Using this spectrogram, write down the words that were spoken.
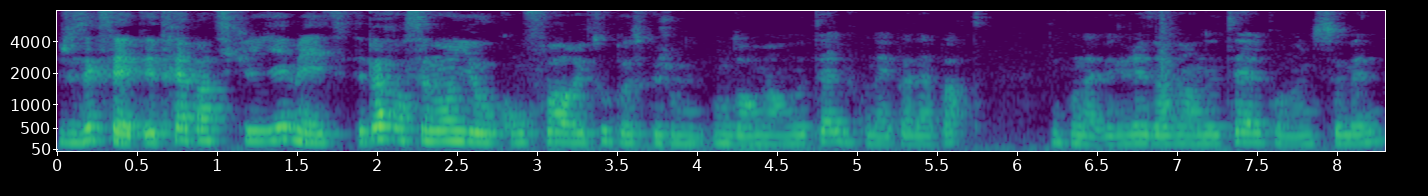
je sais que ça a été très particulier, mais c'était pas forcément lié au confort et tout, parce que j'en- on dormait en hôtel, vu qu'on n'avait pas d'appart. Donc, on avait réservé un hôtel pendant une semaine,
